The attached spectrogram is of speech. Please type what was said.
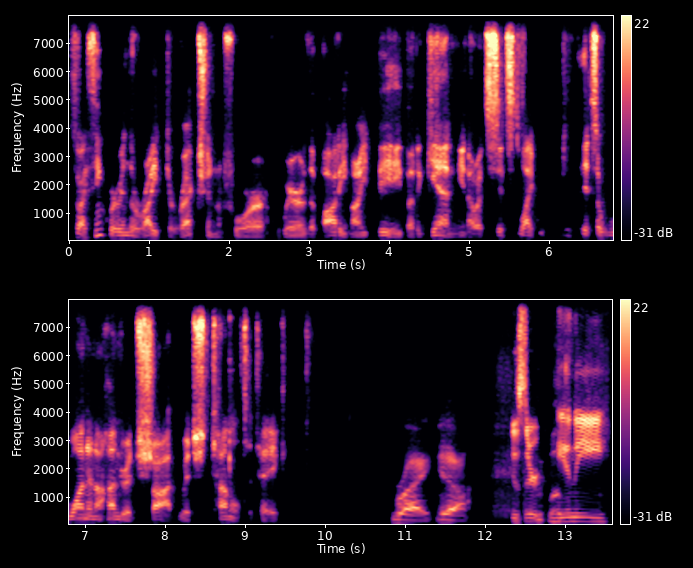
So I think we're in the right direction for where the body might be. But again, you know, it's it's like it's a one in a hundred shot which tunnel to take. Right. Yeah. Is there Well- any?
